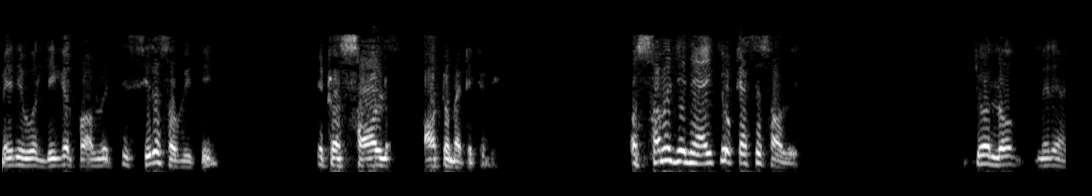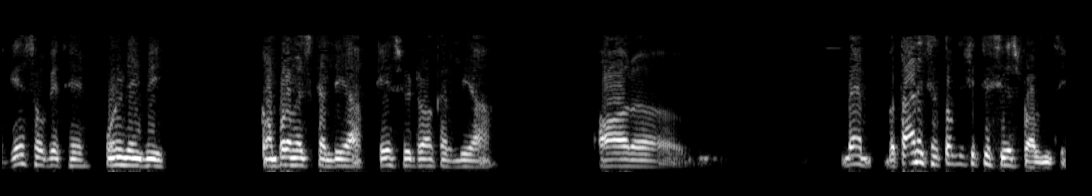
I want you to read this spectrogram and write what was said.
मेरी वो लीगल प्रॉब्लम इतनी सीरियस हो गई थी। इट वॉज़ सॉल्व ऑटोमेटिकली और समझ ही नहीं आई कि वो कैसे सॉल्व हुई। जो लोग मेरे अगेंस्ट हो गए थे, उन्होंने भी कॉम्प्रोमाइज कर लिया केस विड्रॉ कर लिया। और मैं बता नहीं सकता हूँ कि कितनी सीरियस प्रॉब्लम थी।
